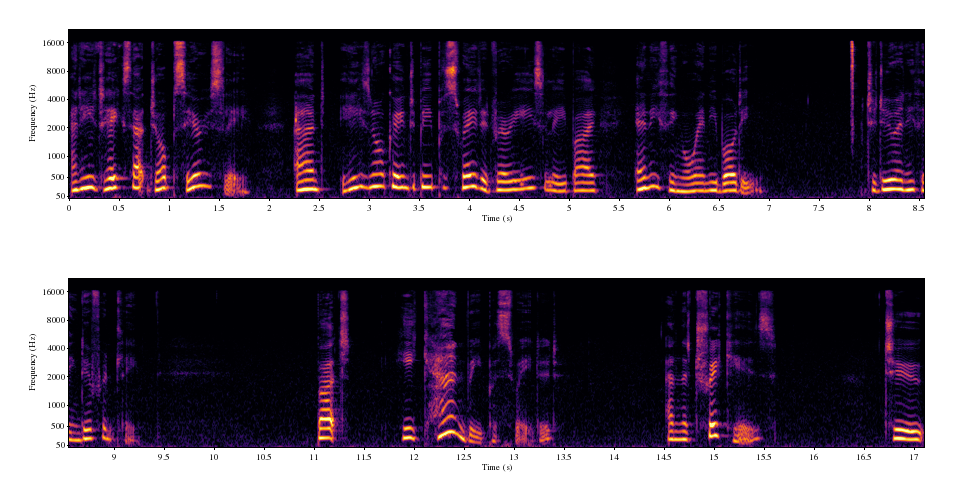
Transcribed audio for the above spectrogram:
And he takes that job seriously. And he's not going to be persuaded very easily by anything or anybody to do anything differently. But he can be persuaded, and the trick is to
